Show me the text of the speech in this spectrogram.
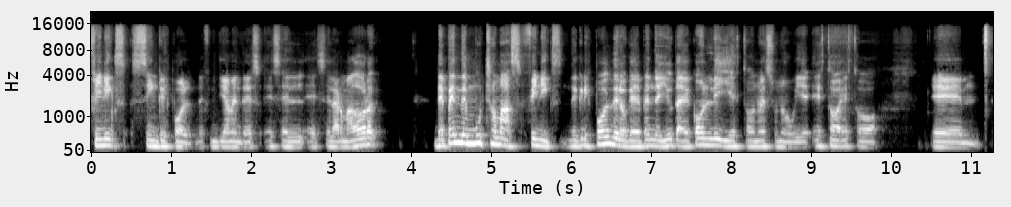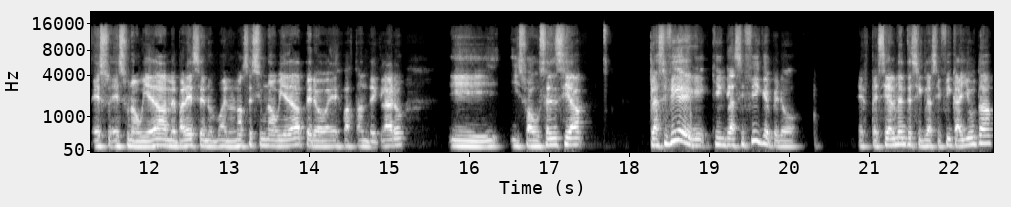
Phoenix sin Chris Paul, definitivamente. Es, es, el, es el armador. Depende mucho más Phoenix de Chris Paul de lo que depende Utah de Conley y esto no es una esto esto eh, es, una obviedad me parece. Bueno no sé si una obviedad pero es bastante claro. Y, su ausencia clasifique quien clasifique pero especialmente si clasifica Utah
